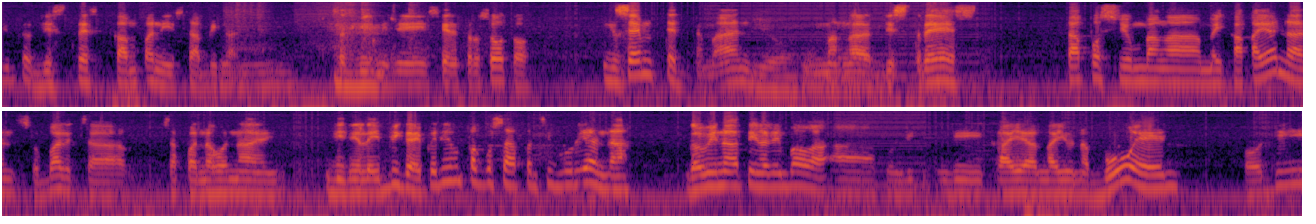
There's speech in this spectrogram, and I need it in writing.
dito, distressed companies, sabi nga ni, sabi ni Senator Soto, exempted naman Yun. yung mga distressed. Tapos yung mga may kakayanan, subalit sa sa panahon na hindi nila ibigay, pwede mo pag-usapan siguro yan na gawin natin halimbawa ah, kung hindi, hindi kaya ngayon na buuin, o di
